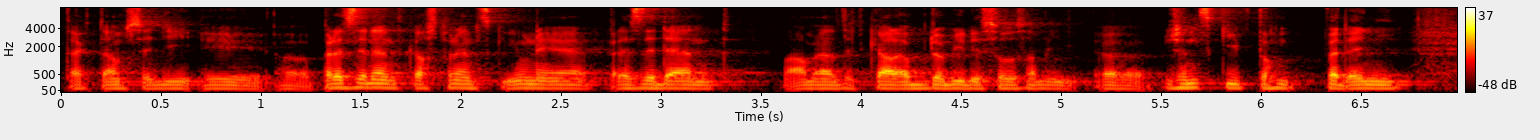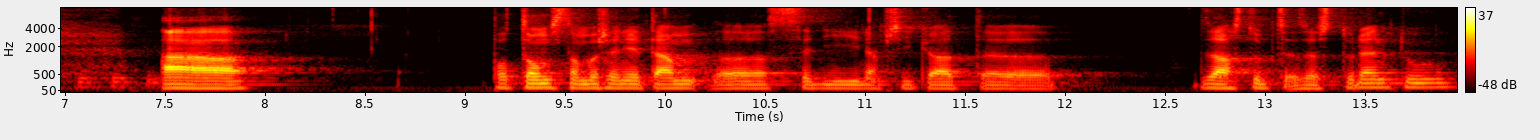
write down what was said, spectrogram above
tak tam sedí i eh, prezidentka studentské unie, prezident, máme teďka ale období, kdy jsou sami uh, ženský v tom vedení. A potom samozřejmě tam sedí například zástupce ze studentů,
